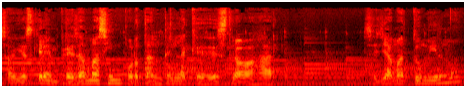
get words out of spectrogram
¿Sabías que la empresa más importante en la que debes trabajar se llama tú mismo?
